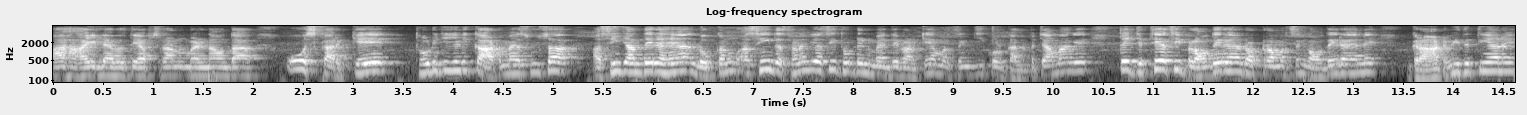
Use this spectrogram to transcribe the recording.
ਆ ਹਾਈ ਲੈਵਲ ਤੇ ਅਫਸਰਾਂ ਨੂੰ ਮਿਲਣਾ ਹੁੰਦਾ। ਉਸ ਕਰਕੇ ਥੋੜੀ ਜਿਹੀ ਜਿਹੜੀ ਘਾਟ ਮਹਿਸੂਸ ਆ, ਅਸੀਂ ਜਾਂਦੇ ਰਹੇ ਹਾਂ, ਲੋਕਾਂ ਨੂੰ ਅਸੀਂ ਦੱਸਣਾ ਵੀ ਅਸੀਂ ਤੁਹਾਡੇ ਨੁਮਾਇੰਦੇ ਬਣ ਕੇ ਅਮਰ ਸਿੰਘ ਜੀ ਕੋਲ ਗੱਲ ਪਹੁੰਚਾਵਾਂਗੇ। ਤੇ ਜਿੱਥੇ ਅਸੀਂ ਬੁਲਾਉਂਦੇ ਰਹੇ ਹਾਂ, ਡਾਕਟਰ ਅਮਰ ਸਿੰਘ ਆਉਂਦੇ ਰਹੇ ਨੇ, ਗ੍ਰਾਂਟ ਵੀ ਦਿੱਤੀਆਂ ਨੇ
